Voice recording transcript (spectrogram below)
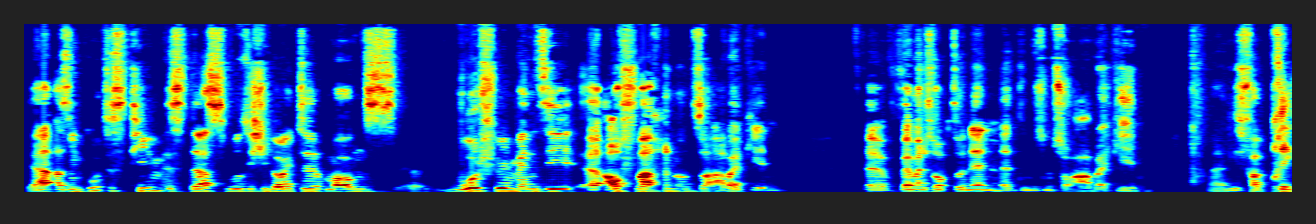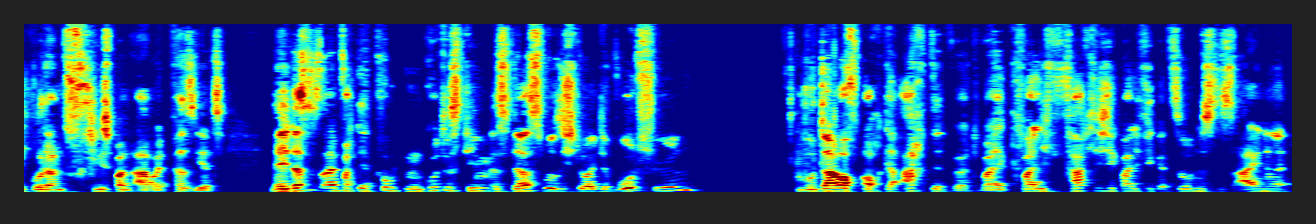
Ja, also ein gutes Team ist das, wo sich die Leute morgens äh, wohlfühlen, wenn sie äh, aufwachen und zur Arbeit gehen. Äh, wenn man es überhaupt so nennen, ne? die müssen zur Arbeit gehen. Ja, die Fabrik, wo dann Fließbandarbeit passiert. Nee, das ist einfach der Punkt. Ein gutes Team ist das, wo sich Leute wohlfühlen, wo darauf auch geachtet wird, weil quali fachliche Qualifikation ist das eine.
